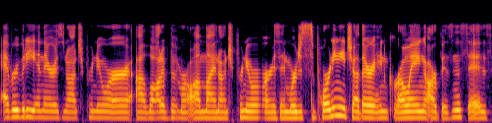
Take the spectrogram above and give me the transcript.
Everybody in there is an entrepreneur. A lot of them are online entrepreneurs and we're just supporting each other in growing our businesses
